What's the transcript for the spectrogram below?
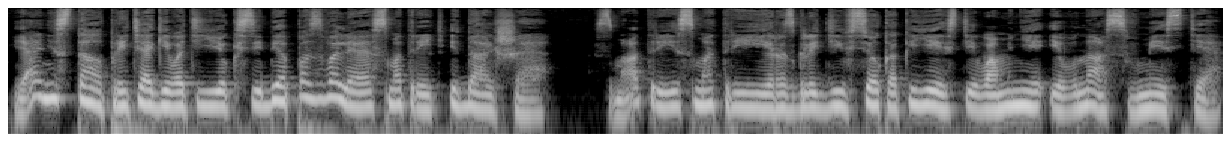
Я не стал притягивать ее к себе, позволяя смотреть и дальше. «Смотри, смотри, разгляди все как есть и во мне, и в нас вместе.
